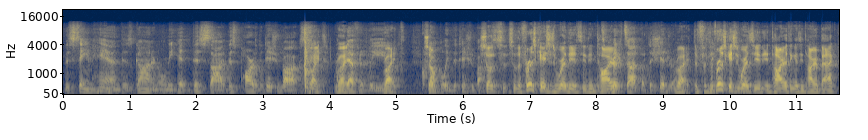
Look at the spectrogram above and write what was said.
the same hand, has gone and only hit this side, this part of the tissue box, Right, I'm right, definitely right. So- the tissue box. So, so, so the first case is where the, it's the entire out of the shidra. Right. The, the first case is where it's the entire thing is the entire back.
